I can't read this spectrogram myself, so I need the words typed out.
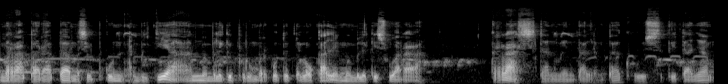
meraba-raba. Meskipun demikian memiliki burung perkutut lokal yang memiliki suara keras dan mental yang bagus setidaknya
